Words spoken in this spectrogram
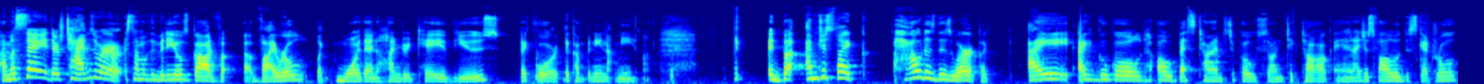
I must say, there's times where some of the videos got uh, viral, like more than 100K views, like for the company, not me but I'm just like, how does this work? Like, I I googled oh best times to post on TikTok, and I just followed the schedule.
